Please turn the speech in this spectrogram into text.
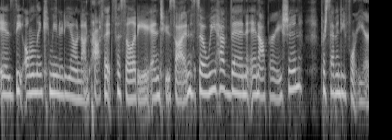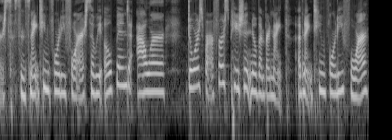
is the only community owned nonprofit facility in Tucson. So we have been in operation for 74 years, since 1944. So we opened our doors for our first patient November 9th of 1944.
